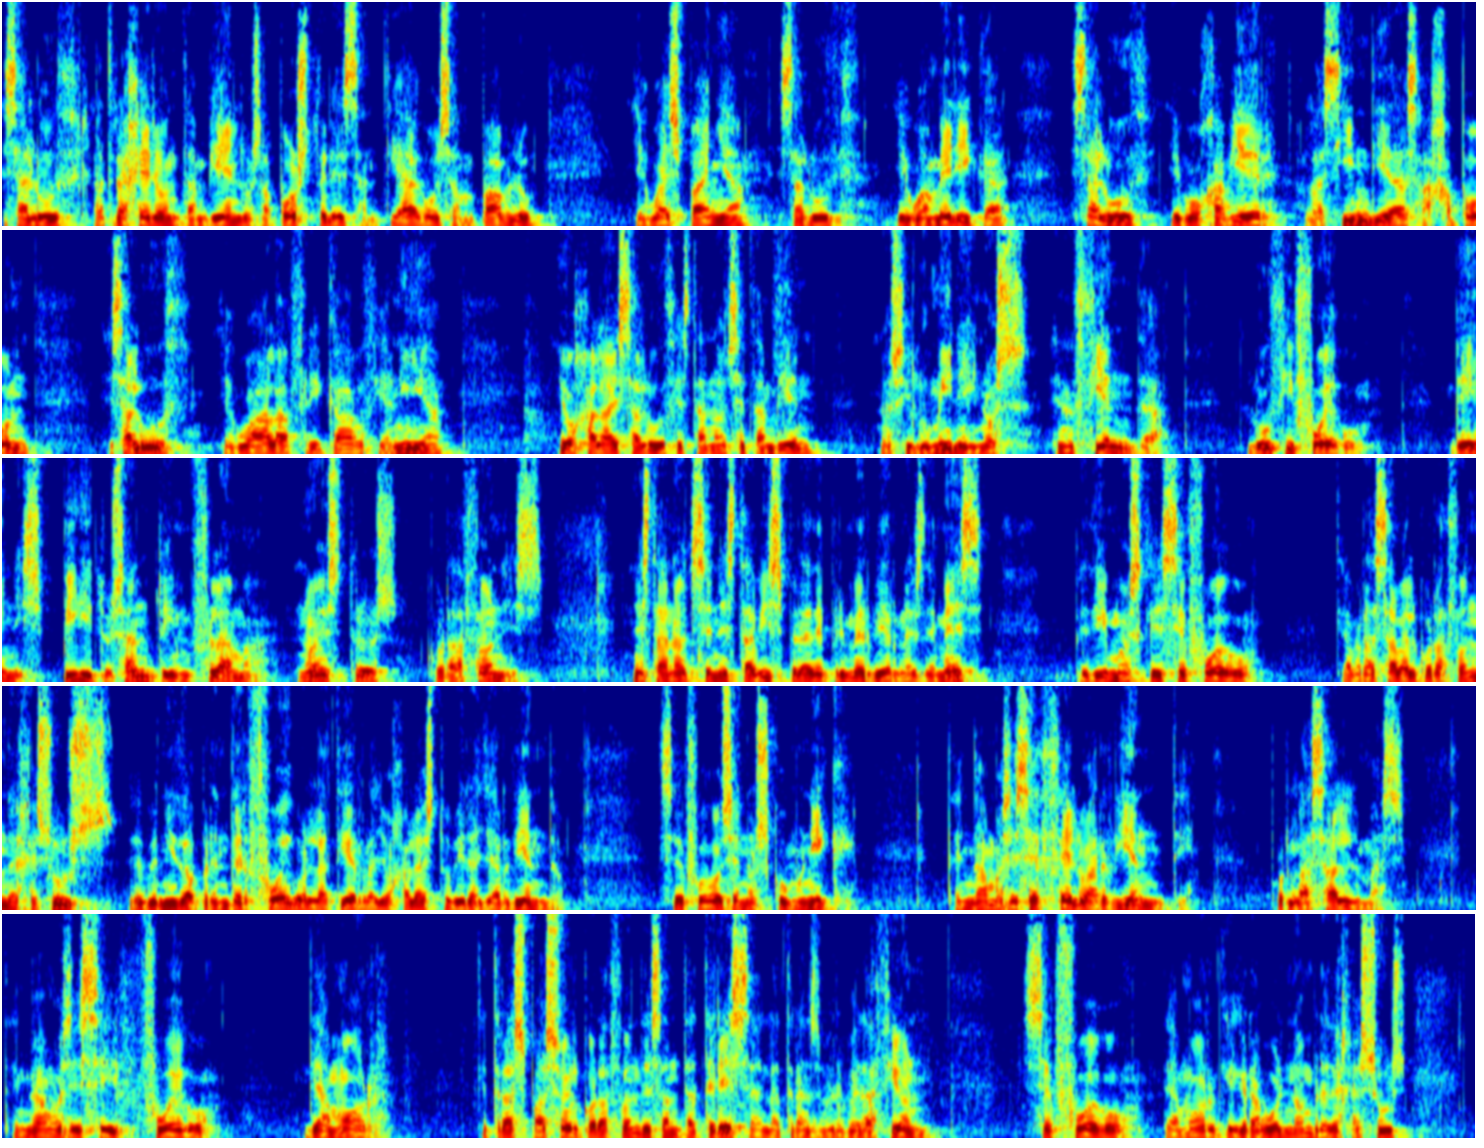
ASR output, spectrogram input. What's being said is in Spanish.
esa luz la trajeron también los apóstoles, Santiago, San Pablo, llegó a España, esa luz llegó a América, esa luz llevó Javier a las Indias, a Japón, esa luz llegó al África, a Oceanía, y ojalá esa luz esta noche también nos ilumine y nos encienda luz y fuego. Ven, Espíritu Santo, inflama nuestros corazones esta noche, en esta víspera de primer viernes de mes, pedimos que ese fuego que abrasaba el corazón de Jesús, he venido a prender fuego en la tierra y ojalá estuviera ya ardiendo, ese fuego se nos comunique, tengamos ese celo ardiente por las almas, tengamos ese fuego de amor que traspasó el corazón de Santa Teresa en la transverberación, ese fuego de amor que grabó el nombre de Jesús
